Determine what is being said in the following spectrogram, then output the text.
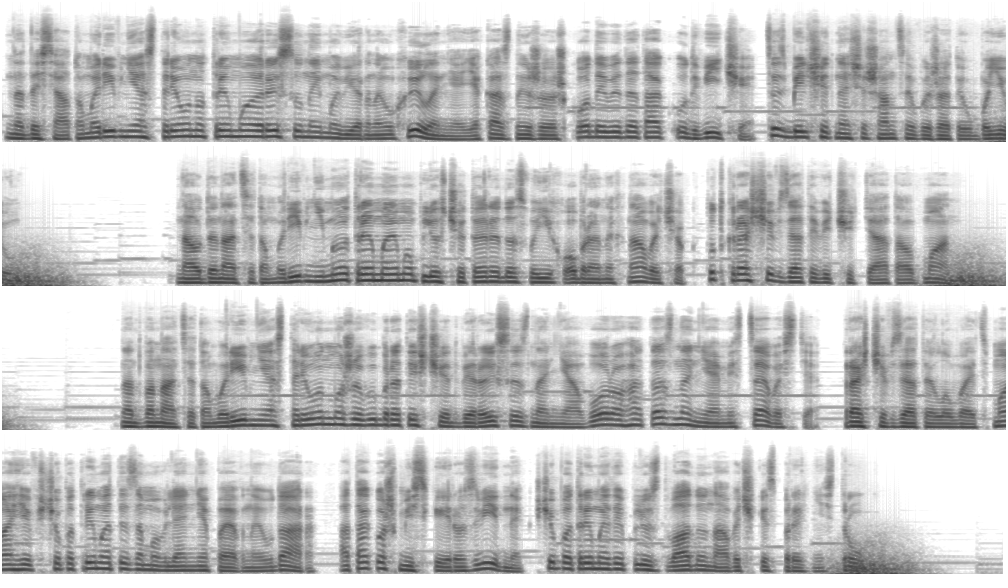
На 10 рівні Астеріон отримує рису неймовірне ухилення, яка знижує шкоди від атак удвічі. Це збільшить наші шанси вижити в бою. На 11 рівні ми отримаємо плюс 4 до своїх обраних навичок. Тут краще взяти відчуття та обман. На 12 рівні Астаріон може вибрати ще дві риси знання ворога та знання місцевості. Краще взяти ловець магів, щоб отримати замовляння певний удар, а також міський розвідник, щоб отримати плюс 2 до навички спритність рук.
